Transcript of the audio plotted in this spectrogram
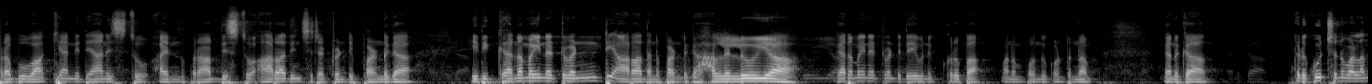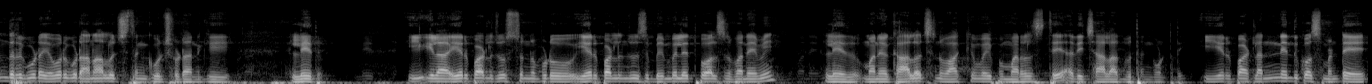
ప్రభు వాక్యాన్ని ధ్యానిస్తూ ఆయనను ప్రార్థిస్తూ ఆరాధించేటటువంటి పండుగ ఇది ఘనమైనటువంటి ఆరాధన పండుగ. హల్లెలూయా! ఘనమైనటువంటి దేవుని కృప మనం పొందుకుంటున్నాం. కనుక ఇక్కడ కూర్చున్న వాళ్ళందరూ కూడా ఎవరు కూడా అనాలోచితంగా కూర్చోడానికి లేదు. ఇలా ఏర్పాట్లు చూస్తున్నప్పుడు ఏర్పాట్లను చూసి బెంబెలెత్తుకోవాల్సిన పనేమి? లేదు. మన యొక్క ఆలోచన వాక్యం వైపు మరలిస్తే అది చాలా అద్భుతంగా ఉంటుంది. ఈ ఏర్పాట్లన్నీ ఎందుకోసం అంటే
